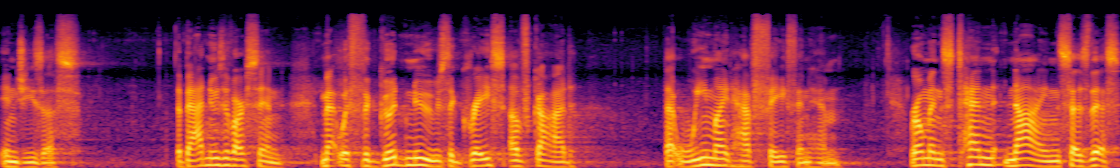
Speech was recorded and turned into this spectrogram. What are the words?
in Jesus. The bad news of our sin met with the good news, the grace of God, that we might have faith in him. Romans 10 9 says this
